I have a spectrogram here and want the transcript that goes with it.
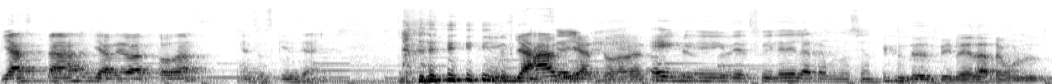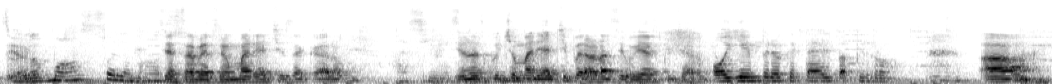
Ya está, ya veo a todas en sus 15 años. ya había todas. En, en desfile de la revolución. el desfile de la revolución. más, soy la más. Si hasta versión mariachi sacaron. Así es. Yo no escucho mariachi, pero ahora sí voy a escuchar. Oye, pero ¿qué tal el papirro? Ay,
